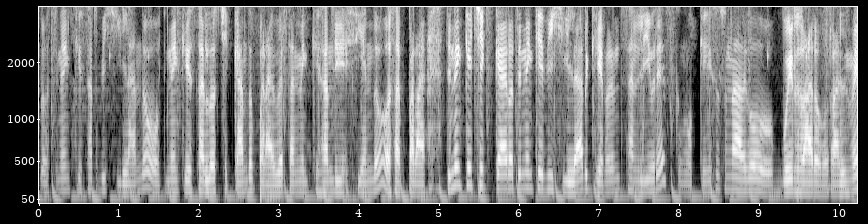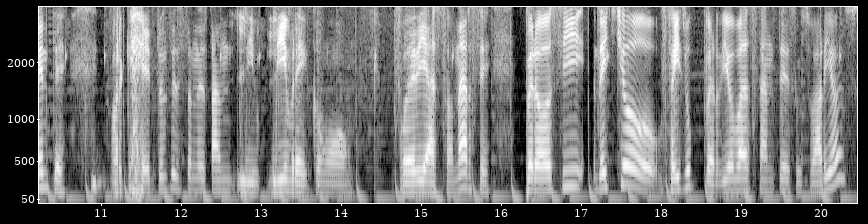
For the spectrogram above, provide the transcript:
los tienen que estar vigilando o tienen que estarlos checando para ver también qué están diciendo, o sea, para tienen que checar o tienen que vigilar que realmente sean libres, como que eso es algo muy raro realmente, porque entonces esto no es tan libre como podría sonarse. Pero sí, de hecho, Facebook perdió bastantes usuarios.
